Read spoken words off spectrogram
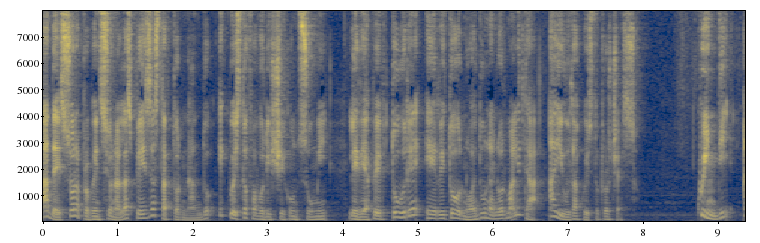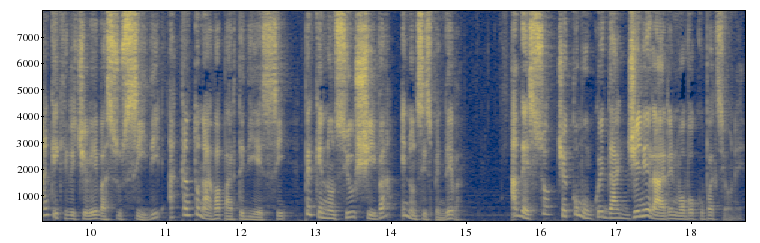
Adesso la propensione alla spesa sta tornando e questo favorisce i consumi. Le riaperture e il ritorno ad una normalità aiuta questo processo. Quindi anche chi riceveva sussidi accantonava parte di essi perché non si usciva e non si spendeva. Adesso c'è comunque da generare nuova occupazione.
